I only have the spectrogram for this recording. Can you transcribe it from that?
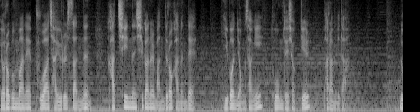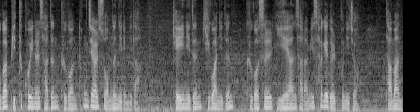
여러분만의 부와 자유를 쌓는 가치 있는 시간을 만들어 가는데 이번 영상이 도움되셨길 바랍니다. 누가 비트코인을 사든 그건 통제할 수 없는 일입니다. 개인이든 기관이든 그것을 이해한 사람이 사게 될 뿐이죠. 다만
